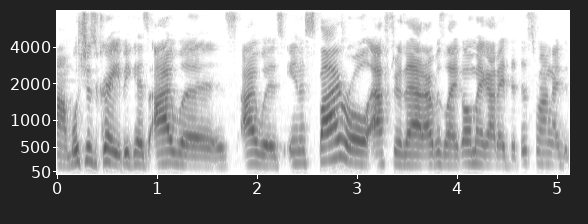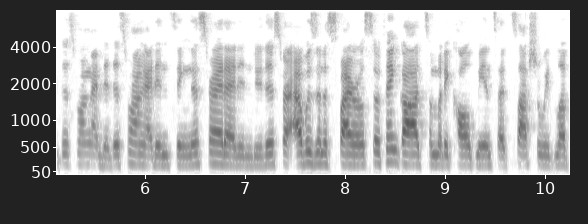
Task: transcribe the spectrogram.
um, which was great because i was i was in a spiral after that i was like oh my god i did this wrong i did this wrong i did this wrong i didn't sing this right i didn't do this right i was in a spiral so thank god somebody called me and said sasha we'd love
